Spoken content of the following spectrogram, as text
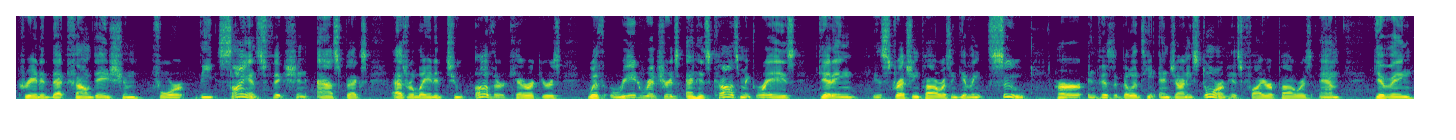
created that foundation for the science fiction aspects as related to other characters, with Reed Richards and his cosmic rays getting his stretching powers and giving Sue her invisibility, and Johnny Storm his fire powers, and giving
